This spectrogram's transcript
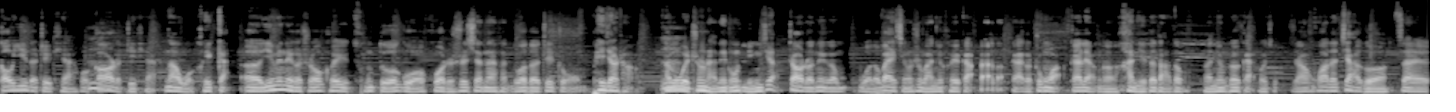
高一的 GTI 或嗯高二的 GTI，、那我可以改。呃，因为那个时候可以从德国或者是现在很多的这种配件厂，他们嗯会生产那种零件，照着那个我的外形是完全可以改来的，改个中网，改两个汉迪的大灯，完全可以改过去。然后花的价格在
